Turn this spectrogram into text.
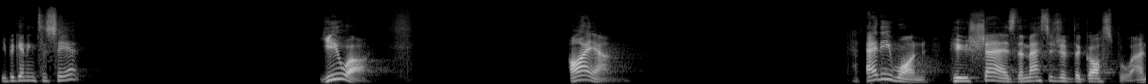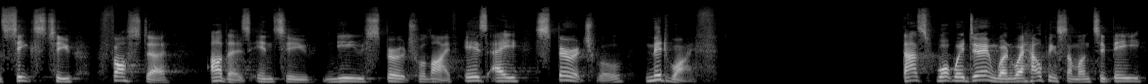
You beginning to see it? You are. I am. Anyone who shares the message of the gospel and seeks to foster others into new spiritual life is a spiritual midwife. That's what we're doing when we're helping someone to be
